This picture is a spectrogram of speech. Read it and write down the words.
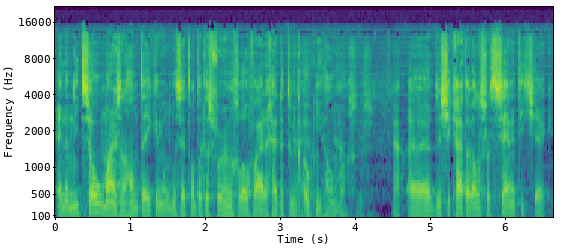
en er niet zomaar zijn handtekening onder zet, want dat is voor hun geloofwaardigheid natuurlijk ook niet handig. Dus je krijgt daar wel een soort sanity check.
